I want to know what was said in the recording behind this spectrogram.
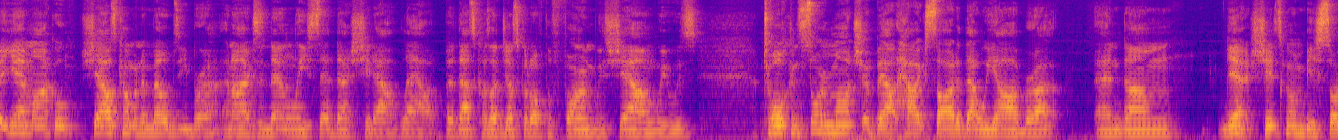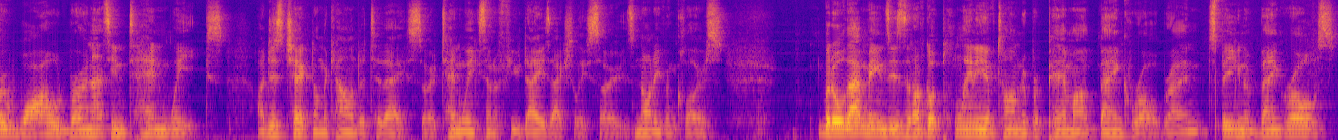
But yeah, Michael, Show's coming to Melbsy, bruh, and I accidentally said that shit out loud. But that's because I just got off the phone with Shao and we was talking so much about how excited that we are, bruh. And um, yeah, shit's gonna be so wild, bro, and that's in ten weeks. I just checked on the calendar today, so ten weeks and a few days actually, so it's not even close. But all that means is that I've got plenty of time to prepare my bankroll, bro. And speaking of bankrolls,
